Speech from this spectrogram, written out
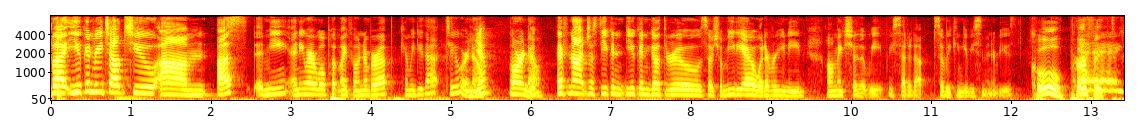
But you can reach out to um, us, me, anywhere. We'll put my phone number up. Can we do that too, or no? Yeah. Or no? Yep. If not, just you can you can go through social media, whatever you need. I'll make sure that we we set it up so we can give you some interviews. Cool, perfect. Yay.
